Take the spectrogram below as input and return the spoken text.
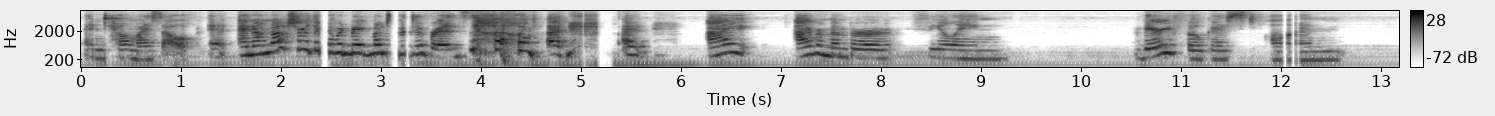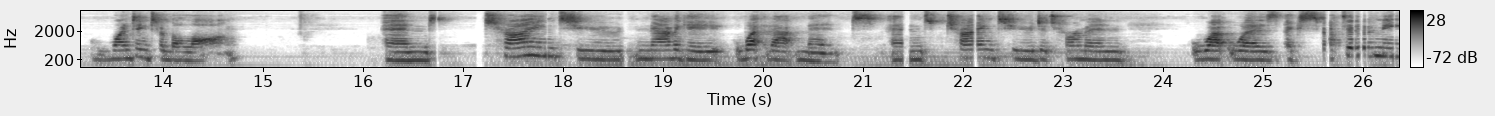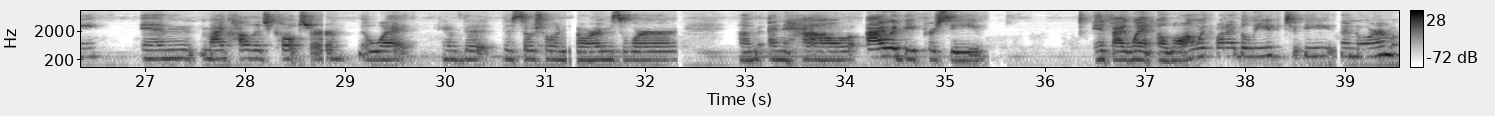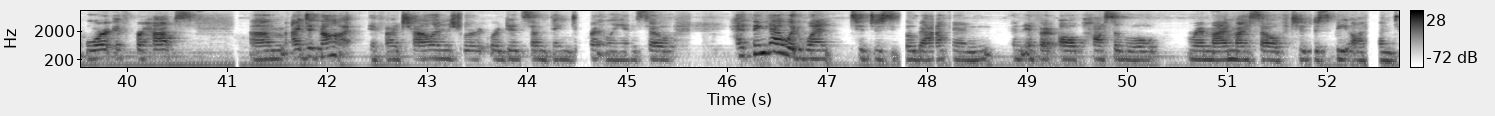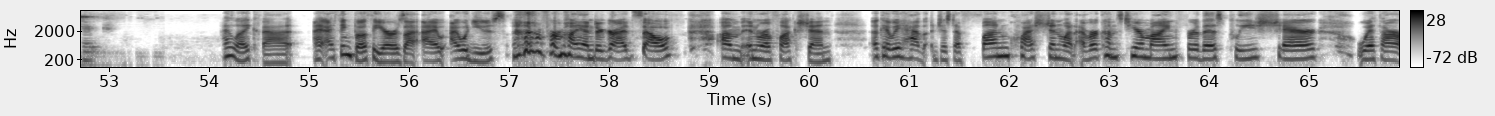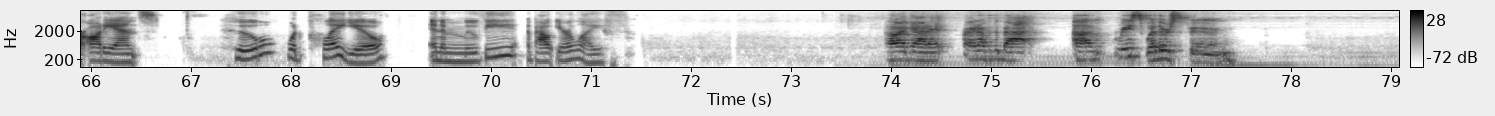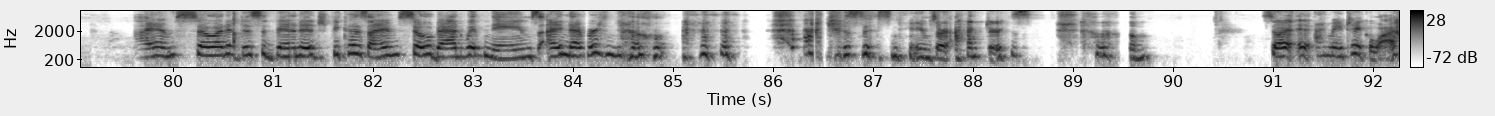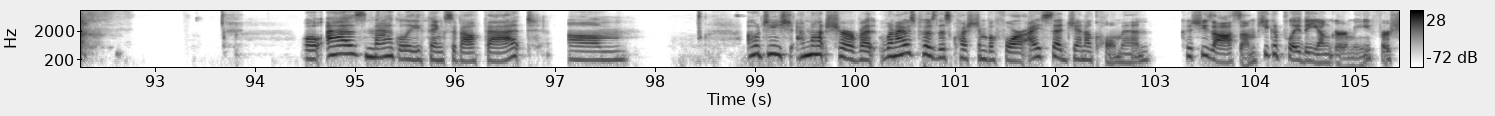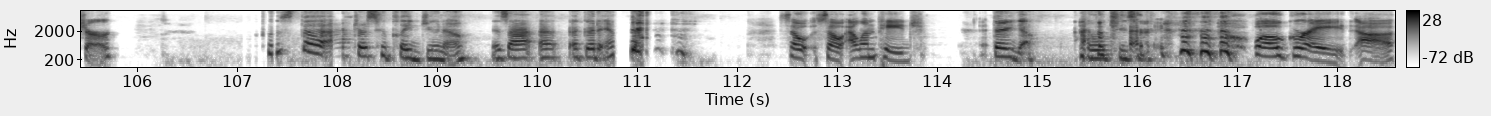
and tell myself, and, and, I'm not sure that it would make much of a difference. but, but I I remember feeling very focused on wanting to belong and trying to navigate what that meant and trying to determine what was expected of me in my college culture, what you know, the, the social norms were, um, and how I would be perceived if I went along with what I believed to be the norm, or if perhaps um, I did not, if I challenged or, or did something differently. And so I think I would want to just go back and, and if at all possible, remind myself to just be authentic. I like that. I, I think both of yours I, I, I would use for my undergrad self um, in reflection. Okay, we have just a fun question. Whatever comes to your mind for this, please share with our audience. Who would play you in a movie about your life? Oh, I got it right off the bat. Um, Reese Witherspoon. I am so at a disadvantage because I am so bad with names. I never know actresses' names or actors. um, so it, I may take a while. Well, as Magali thinks about that, um, oh geez, I'm not sure, but when I was posed this question before, I said Jenna Coleman because she's awesome. She could play the younger me for sure. Who's the actress who played Juno? Is that a, a good answer? so, so Ellen Page. There you go. I will choose her. well, great. Uh,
